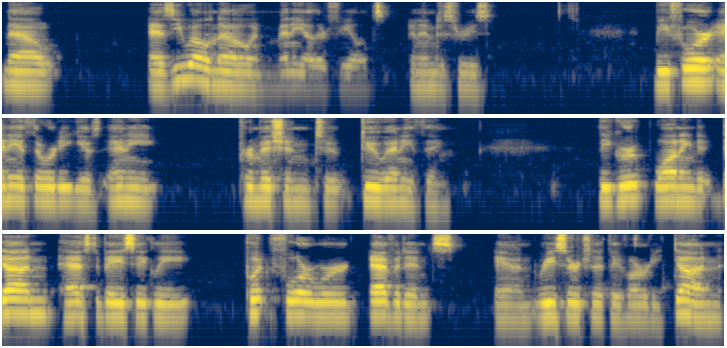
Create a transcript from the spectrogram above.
Now, as you well know in many other fields and industries, before any authority gives any permission to do anything, the group wanting it done has to basically put forward evidence and research that they've already done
